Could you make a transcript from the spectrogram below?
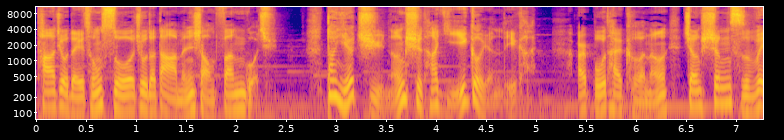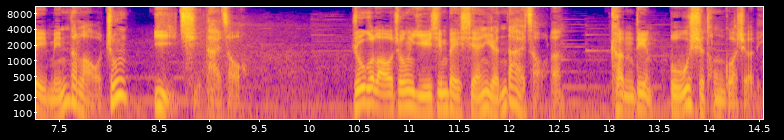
他就得从锁住的大门上翻过去，但也只能是他一个人离开，而不太可能将生死未明的老钟一起带走。如果老钟已经被嫌疑人带走了，肯定不是通过这里，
